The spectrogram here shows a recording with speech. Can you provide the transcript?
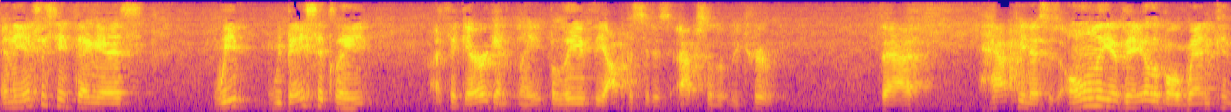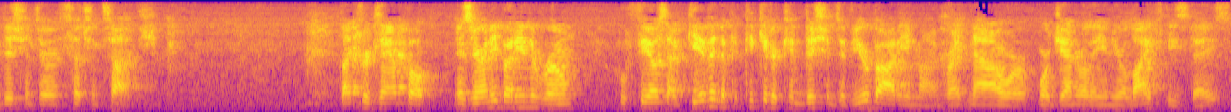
And the interesting thing is, we we basically, I think arrogantly, believe the opposite is absolutely true. That happiness is only available when conditions are such and such. Like, for example, is there anybody in the room who feels that given the particular conditions of your body and mind right now, or more generally in your life these days,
